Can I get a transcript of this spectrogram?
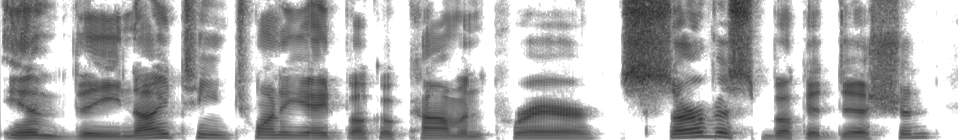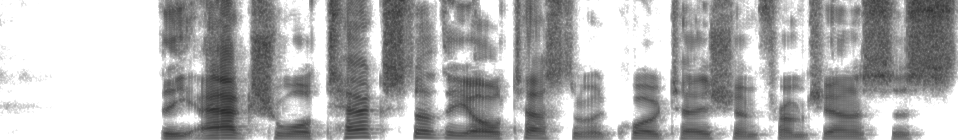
in the 1928 Book of Common Prayer Service Book Edition, the actual text of the Old Testament quotation from Genesis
